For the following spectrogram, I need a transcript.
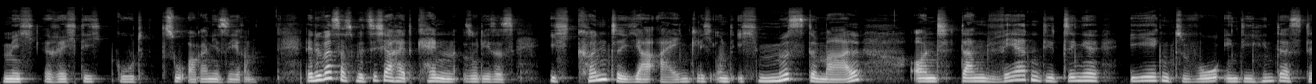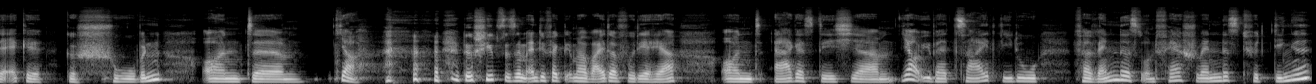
mich richtig gut zu organisieren. Denn du wirst das mit Sicherheit kennen, so dieses Ich könnte ja eigentlich und ich müsste mal und dann werden die Dinge irgendwo in die hinterste Ecke geschoben und ähm, ja, du schiebst es im Endeffekt immer weiter vor dir her und ärgerst dich ähm, ja über Zeit, die du verwendest und verschwendest für Dinge,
